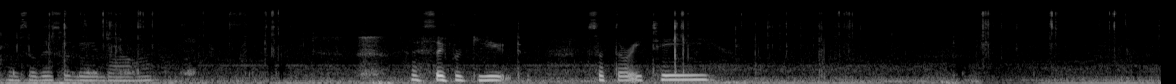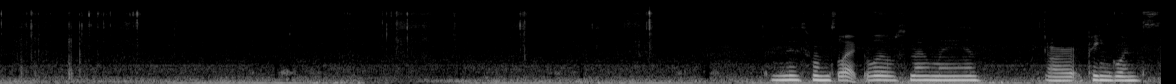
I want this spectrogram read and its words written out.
Okay, so this would be a dollar. That's super cute. A 3T. And this one's like a little snowman or penguins.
